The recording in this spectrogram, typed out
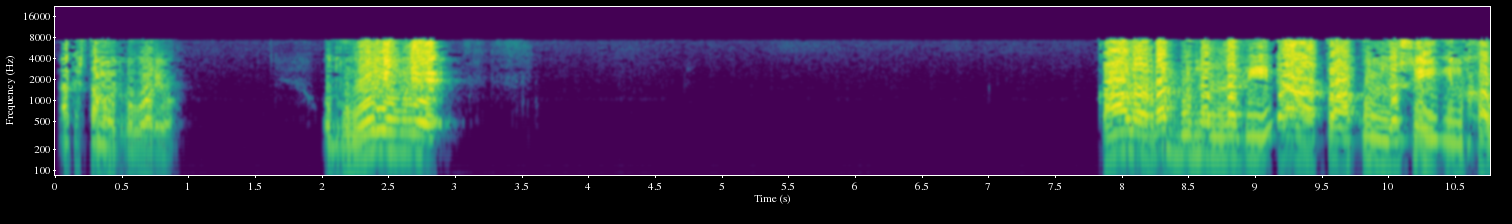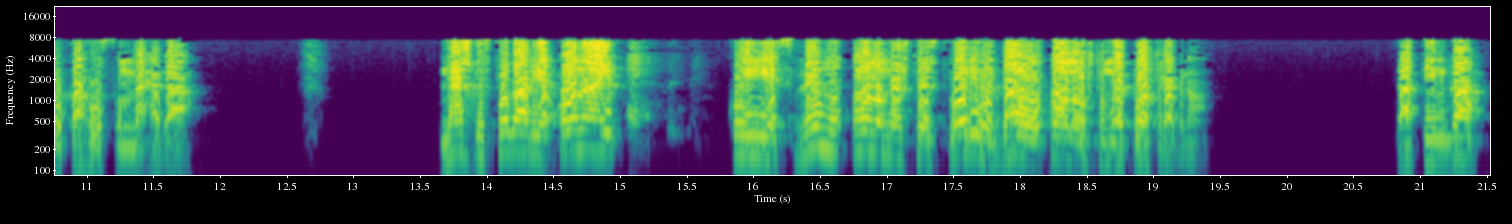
Znate šta mu je odgovorio? Odgovorio mu je Kala rabbuna allazi a'ta kulla shay'in khalqahu thumma hada. Naš gospodar je onaj koji je svemu onome što je stvorio dao ono što mu je potrebno. Zatim ga,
